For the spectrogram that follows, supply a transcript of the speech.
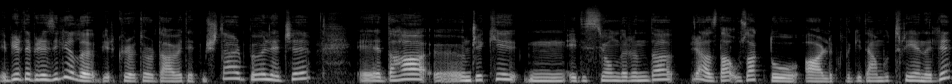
E, bir de Brezilyalı bir küratör davet etmişler. Böylece e, daha e, önceki m, edisyonlarında biraz daha uzak doğu ağırlıklı giden bu trienali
